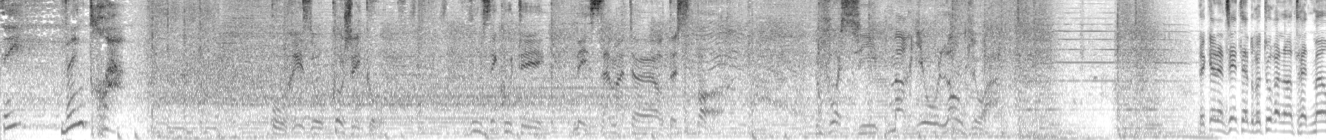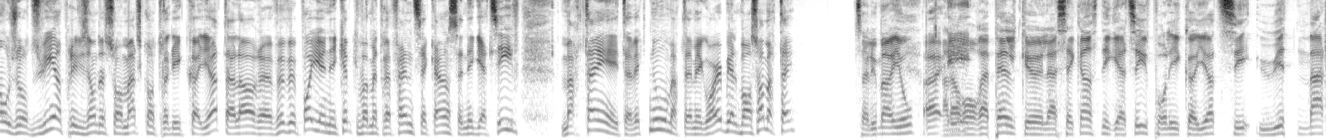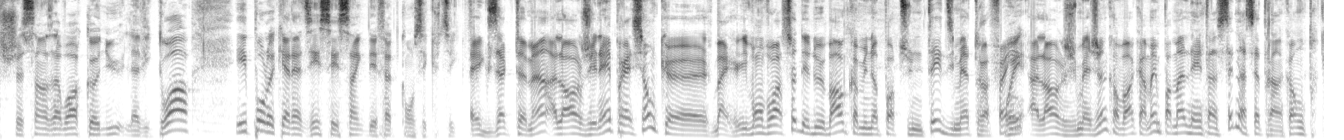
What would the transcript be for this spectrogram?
C'est 23. Au réseau Cogeco, vous écoutez les amateurs de sport. Voici Mario Langlois. Le Canadien était de retour à l'entraînement aujourd'hui en prévision de son match contre les Coyotes. Alors, euh, veux, veux pas, il y a une équipe qui va mettre fin à une séquence négative. Martin est avec nous, Martin McGuire. Bien le bonsoir, Martin. Salut Mario. Euh, Alors, et- on rappelle que la séquence négative pour les Coyotes, c'est huit matchs sans avoir connu la victoire. Et pour le Canadien, c'est cinq défaites consécutives. Exactement. Alors, j'ai l'impression que ben, ils vont voir ça des deux bords comme une opportunité d'y mettre fin. Oui. Alors, j'imagine qu'on va avoir quand même pas mal d'intensité dans cette rencontre.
